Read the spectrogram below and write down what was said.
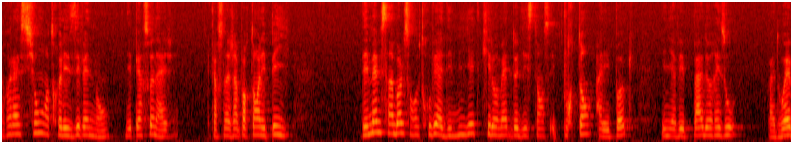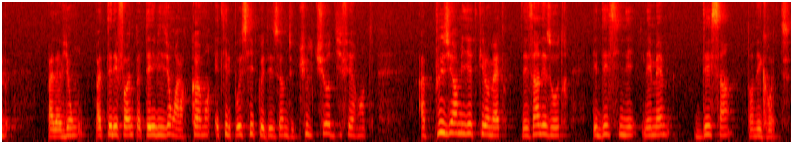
relations entre les événements, les personnages, les personnages importants, les pays. Des mêmes symboles sont retrouvés à des milliers de kilomètres de distance. Et pourtant, à l'époque, il n'y avait pas de réseau, pas de web, pas d'avion, pas de téléphone, pas de télévision. Alors comment est-il possible que des hommes de cultures différentes, à plusieurs milliers de kilomètres les uns des autres, aient dessiné les mêmes dessins dans des grottes?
